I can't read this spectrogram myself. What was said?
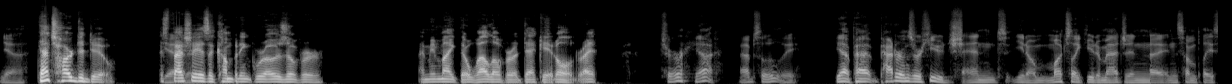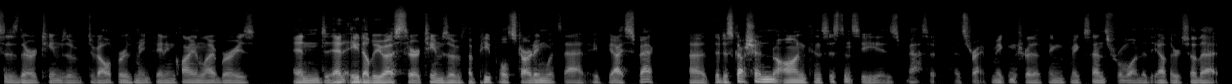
Yeah. That's hard to do, especially yeah, as a company grows over. I mean, Mike, they're well over a decade old, right? Sure. Yeah, absolutely. Yeah, pa- patterns are huge. And, you know, much like you'd imagine uh, in some places, there are teams of developers maintaining client libraries. And at AWS, there are teams of, of people starting with that API spec. Uh, the discussion on consistency is massive at Stripe, making sure that things make sense from one to the other so that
